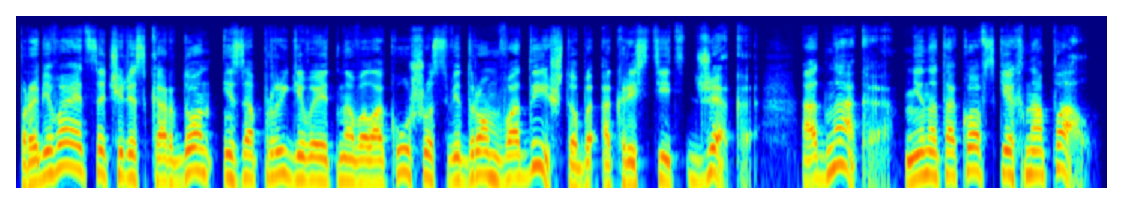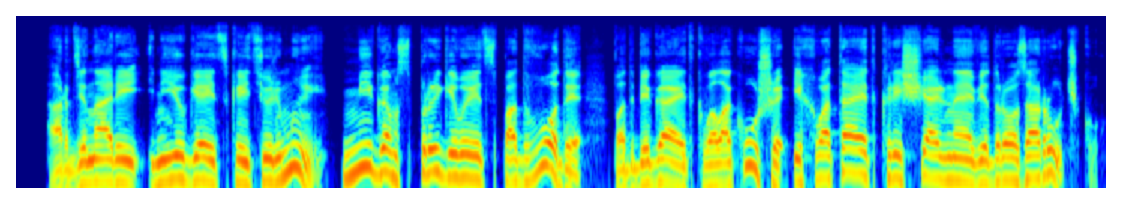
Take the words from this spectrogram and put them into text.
пробивается через кордон и запрыгивает на волокушу с ведром воды, чтобы окрестить Джека. Однако не на таковских напал. Ординарий Ньюгейтской тюрьмы мигом спрыгивает с подводы, подбегает к волокуше и хватает крещальное ведро за ручку.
